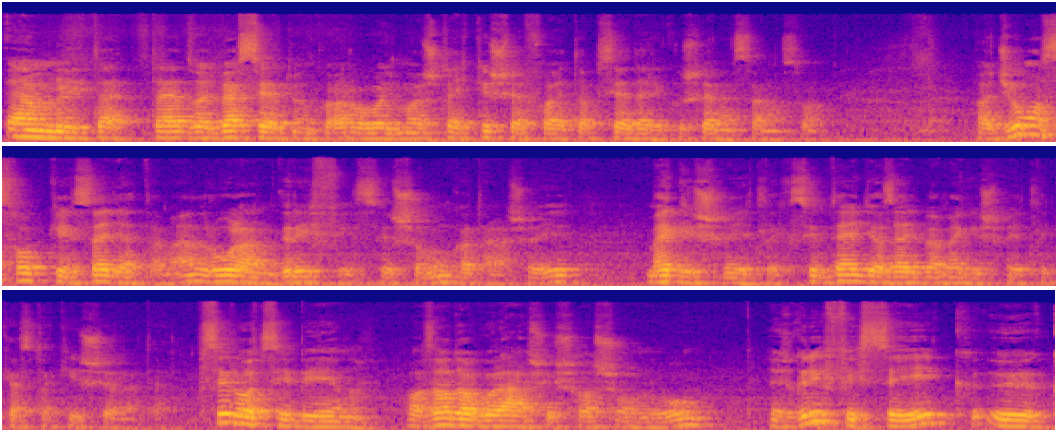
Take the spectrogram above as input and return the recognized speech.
Említetted, vagy beszéltünk arról, hogy most egy kisebb fajta pszichedelikus reneszánsz van. A Johns Hopkins Egyetemen Roland Griffiths és a munkatársai megismétlik, szinte egy az egyben megismétlik ezt a kísérletet. Pszilocibin, az adagolás is hasonló, és Griffithsék, ők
